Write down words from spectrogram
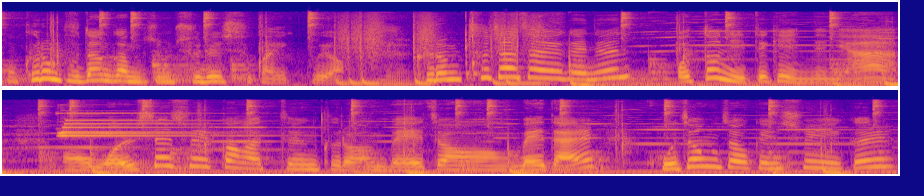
어, 그런 부담감을 좀 줄일 수가 있고요. 네. 그럼 투자자에게는 어떤 이득이 있느냐? 어, 월세 수익과 같은 그런 매정 매달 고정적인 수익을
